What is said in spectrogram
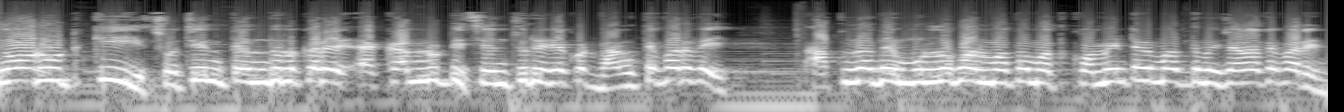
জো রুট কি সচিন তেন্ডুলকারের একান্নটি সেঞ্চুরি রেকর্ড ভাঙতে পারবে? আপনাদের মূল্যবান মতামত কমেন্টের মাধ্যমে জানাতে পারেন।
